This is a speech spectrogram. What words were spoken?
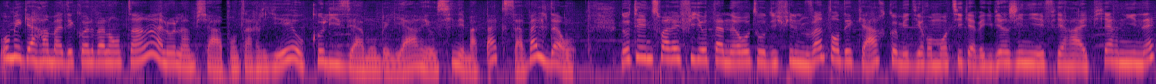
au Mégarama d'École Valentin, à l'Olympia à Pontarlier, au Colisée à Montbéliard et au cinéma Pax à Val d'Aon. Notez une soirée fille au Tanner autour du film 20 ans d'écart, comédie romantique avec Virginie Efira et Pierre Ninet,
